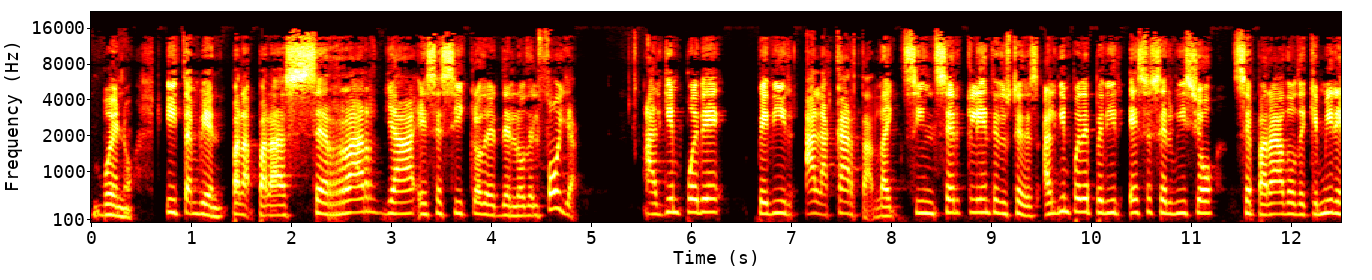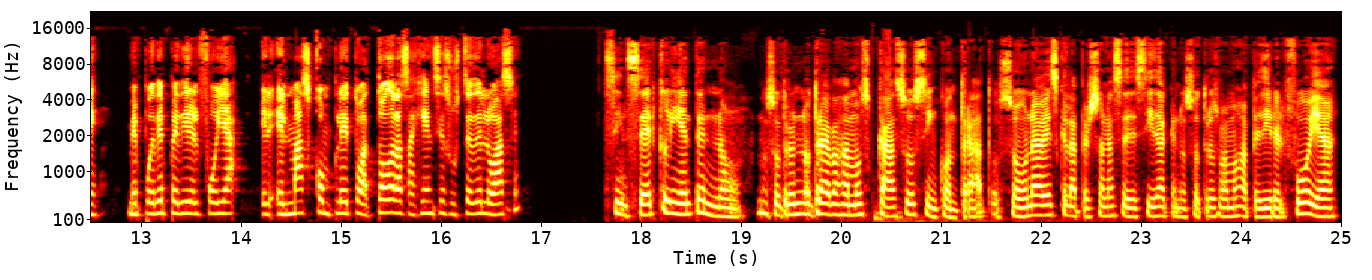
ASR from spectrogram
Bueno, y también para, para cerrar ya ese ciclo de, de lo del FOIA, alguien puede pedir a la carta, like, sin ser cliente de ustedes, alguien puede pedir ese servicio separado de que, mire, me puede pedir el FOIA, el, más completo a todas las agencias, ¿ustedes lo hacen? Sin ser cliente, no. Nosotros no trabajamos casos sin contratos. O una vez que la persona se decida que nosotros vamos a pedir el FOIA,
